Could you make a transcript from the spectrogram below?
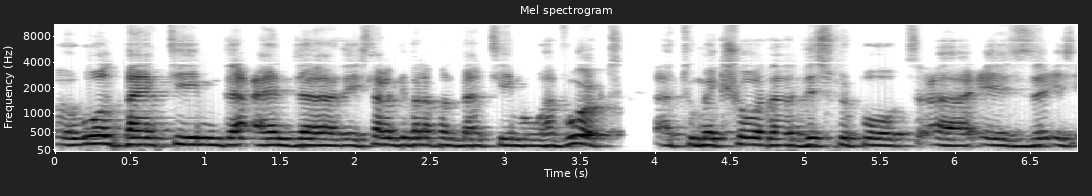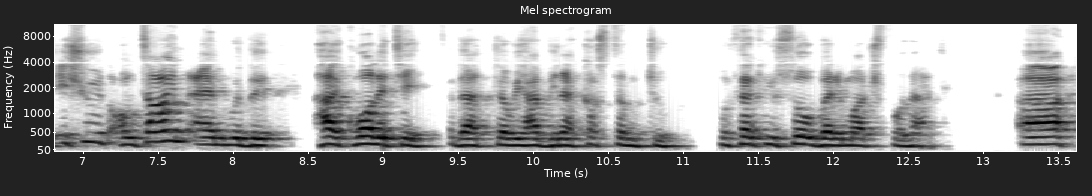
World Bank team and the Islamic Development Bank team who have worked uh, to make sure that this report uh, is, is issued on time and with the high quality that uh, we have been accustomed to. So thank you so very much for that. Uh,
